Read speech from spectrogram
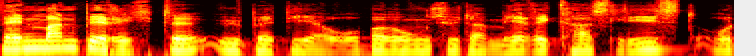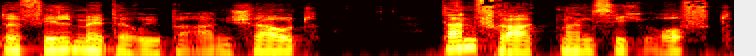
Wenn man Berichte über die Eroberung Südamerikas liest oder Filme darüber anschaut, dann fragt man sich oft,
